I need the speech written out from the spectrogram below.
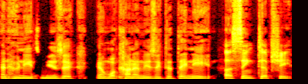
and who needs music and what kind of music that they need. a sync tip sheet.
